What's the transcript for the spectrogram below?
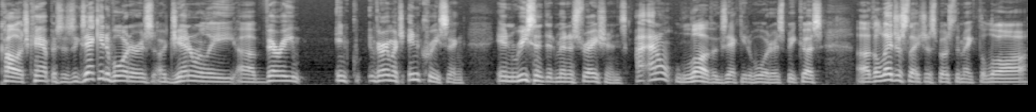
college campuses. Executive orders are generally uh, very, in, very much increasing in recent administrations. I, I don't love executive orders because uh, the legislature is supposed to make the law,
